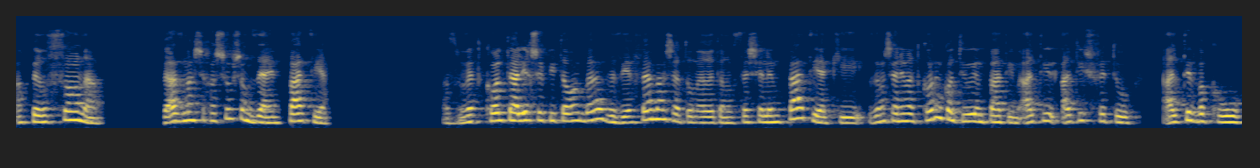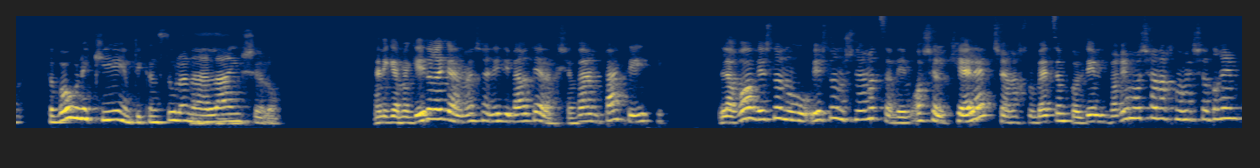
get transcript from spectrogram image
הפרסונה. ואז מה שחשוב שם זה האמפתיה. אז באמת כל תהליך של פתרון בעיות, וזה יפה מה שאת אומרת, הנושא של אמפתיה, כי זה מה שאני אומרת, קודם כל תהיו אמפתיים, אל, ת, אל תשפטו, אל תבקרו, תבואו נקיים, תיכנסו לנעליים נכון. שלו. אני גם אגיד רגע על מה שאני דיברתי על הקשבה אמפתית, לרוב יש לנו, יש לנו שני מצבים, או של קלט, שאנחנו בעצם קולטים דברים, או שאנחנו משדרים.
